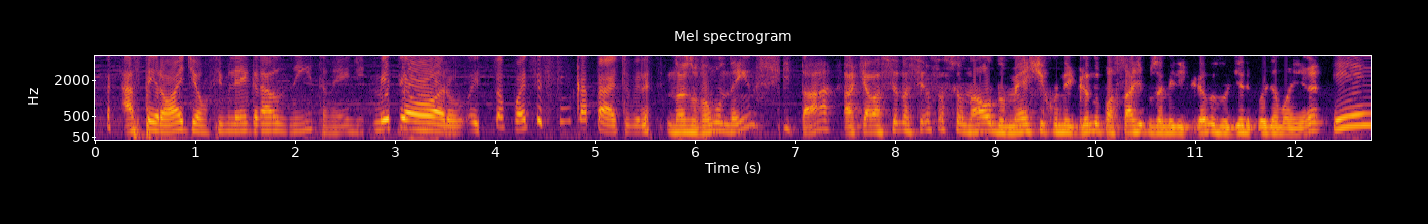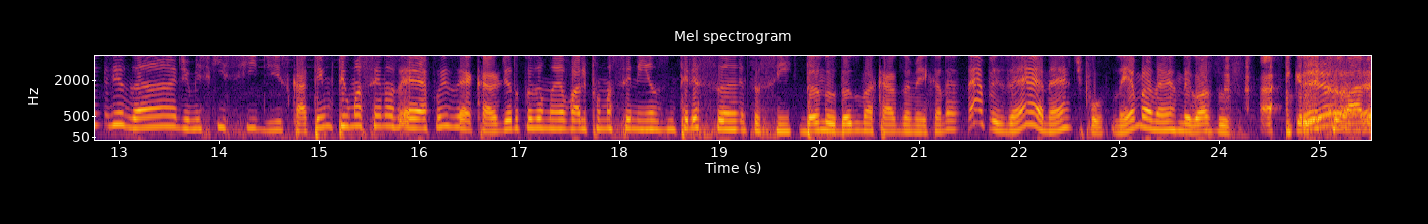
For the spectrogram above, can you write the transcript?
Asteroide é um filme legalzinho também. De... Meteoro, isso só pode ser filme catástrofe, né? Nós não vamos nem citar aquela cena sensacional do México negando passagem pros americanos no dia depois de amanhã. É verdade, eu me esqueci disso, cara. Tem, tem umas cenas. É, pois é, cara. O dia depois da manhã vale pra umas ceninhas interessantes, assim. Dando, dando na cara dos americanos. É, pois é, né? Tipo, lembra, né? O negócio dos imigrantes É, lá, né?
